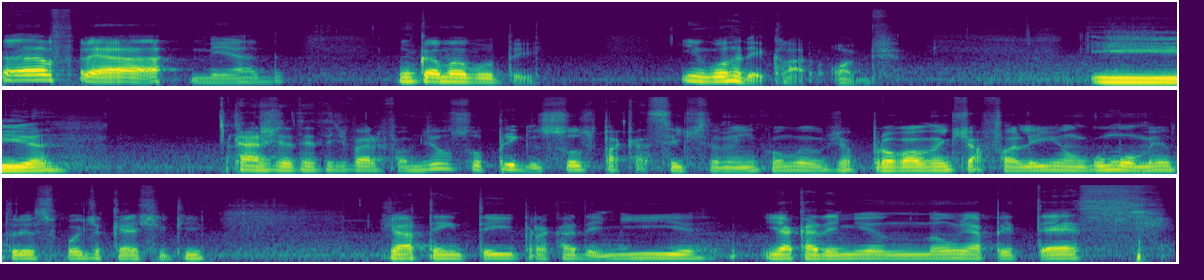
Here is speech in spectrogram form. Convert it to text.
Ah, falei, ah, merda. Nunca mais voltei. E engordei, claro, óbvio. E. Cara, já tentei de várias formas. Eu sou preguiçoso pra cacete também. Como eu já provavelmente já falei em algum momento desse podcast aqui. Já tentei ir pra academia. E a academia não me apetece.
